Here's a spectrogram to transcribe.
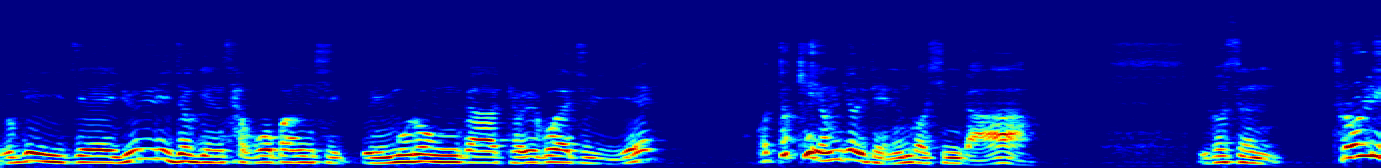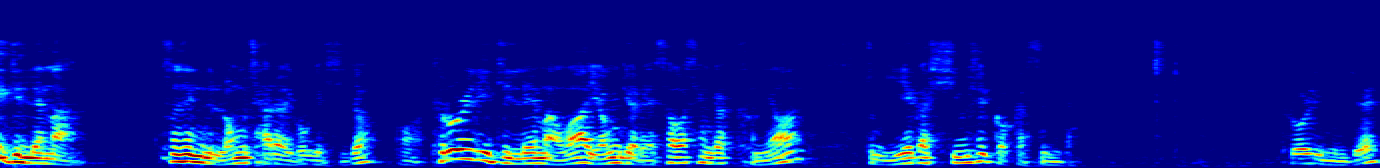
요게 이제 윤리적인 사고방식, 의무론과 결과주의에 어떻게 연결되는 것인가? 이것은 트롤리 딜레마. 선생님들 너무 잘 알고 계시죠? 어, 트롤리 딜레마와 연결해서 생각하면 좀 이해가 쉬우실 것 같습니다. 트롤리 문제.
